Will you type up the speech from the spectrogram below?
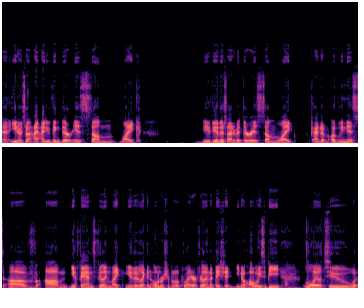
uh, you know, so I, I do think there is some like the the other side of it. There is some like kind of ugliness of um, you know fans feeling like you know, they're like an ownership of a player, feeling that they should you know always be loyal to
